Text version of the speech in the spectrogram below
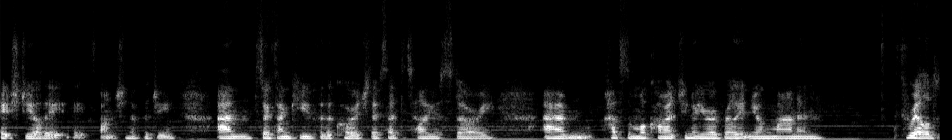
Or the, the expansion of the gene. Um, so thank you for the courage they've said to tell your story. Um, had some more comments, you know, you're a brilliant young man and thrilled,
